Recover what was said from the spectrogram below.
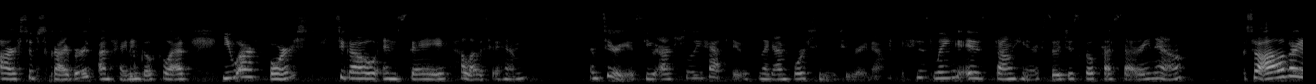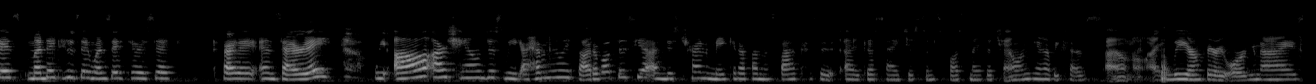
our subscribers on HideandGoCollab, you are forced to go and say hello to him. I'm serious, you actually have to. Like, I'm forcing you to right now. His link is down here, so just go press that right now. So, all of our days Monday, Tuesday, Wednesday, Thursday, Friday, and Saturday. We all are challenges week. I haven't really thought about this yet. I'm just trying to make it up on the spot because I guess I just am supposed to make the challenge now because I don't know. I, we aren't very organized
